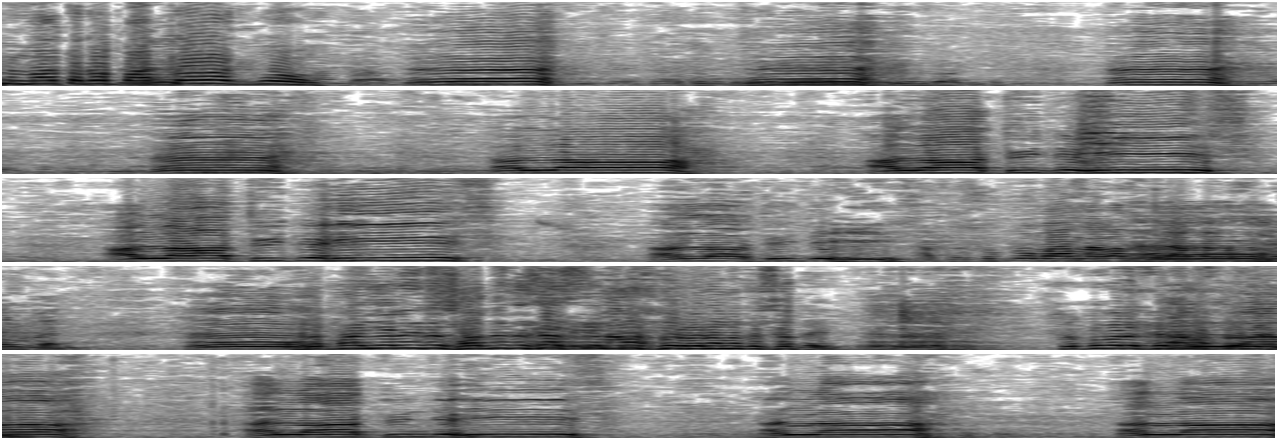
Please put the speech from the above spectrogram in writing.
আপনি মাথাটা পাকা রাখব। আল্লাহ আল্লাহ তুই দেখিস আল্লাহ তুই দেখিস আল্লাহ তুই দেখিস। আচ্ছা, শুক্রবার নামাজ বলবেন। তো পাঞ্জাবিতে সব দিতেছে আজকে নামাজ পড়বেন আমাদের সাথে। শুক্রবার সে নামাজ পড়বেন আল্লাহ তুই দেখিস আল্লাহ আল্লাহ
